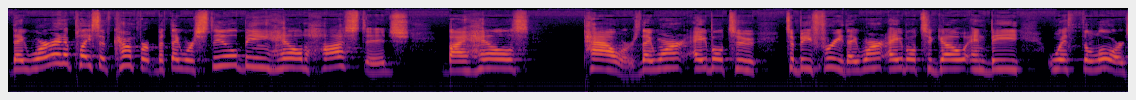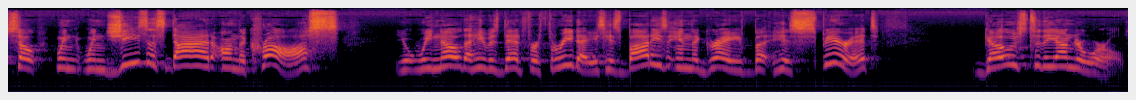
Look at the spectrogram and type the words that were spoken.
they were in a place of comfort, but they were still being held hostage by hell's powers. They weren't able to, to be free, they weren't able to go and be with the Lord. So when, when Jesus died on the cross, we know that he was dead for three days. His body's in the grave, but his spirit goes to the underworld.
